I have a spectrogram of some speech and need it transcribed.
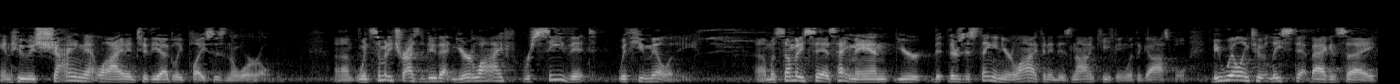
and who is shining that light into the ugly places in the world. Um, when somebody tries to do that in your life, receive it with humility. Um, when somebody says, "Hey, man, th- there's this thing in your life and it is not in keeping with the gospel," be willing to at least step back and say,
